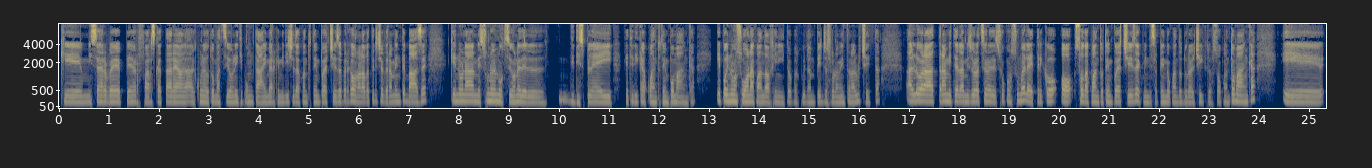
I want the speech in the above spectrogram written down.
che mi serve per far scattare a- alcune automazioni, tipo un timer che mi dice da quanto tempo è accesa, perché ho una lavatrice veramente base che non ha nessuna nozione del, di display che ti dica quanto tempo manca e poi non suona quando ha finito, per cui lampeggia solamente una lucetta. Allora, tramite la misurazione del suo consumo elettrico, ho, so da quanto tempo è accesa e quindi sapendo quanto dura il ciclo, so quanto manca e,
